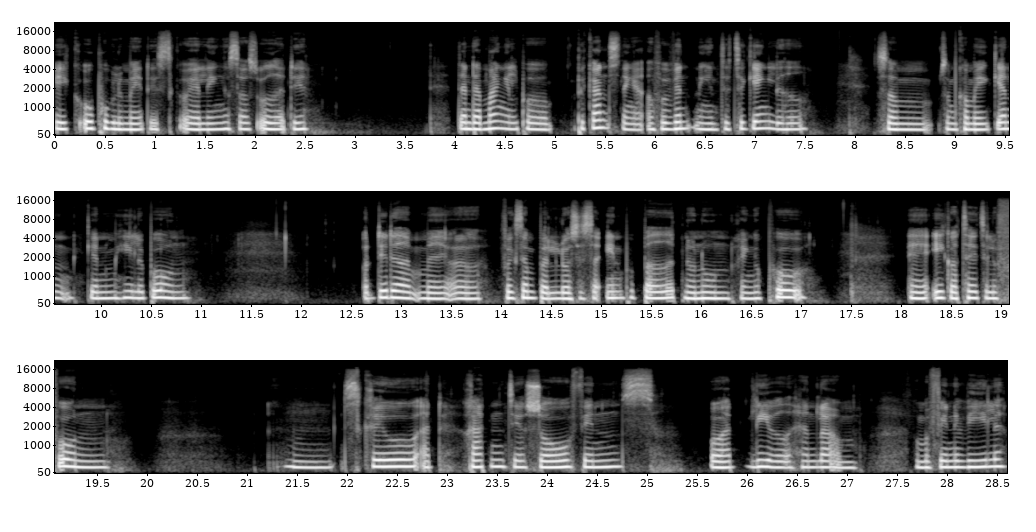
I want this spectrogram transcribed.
ikke uproblematisk, og jeg længes også ud af det. Den der mangel på begrænsninger og forventningen til tilgængelighed, som, som kommer igen gennem hele bogen. Og det der med at for eksempel låse sig ind på badet, når nogen ringer på, øh, ikke at tage telefonen, mm, skrive, at retten til at sove findes, og at livet handler om, om at finde hvile.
